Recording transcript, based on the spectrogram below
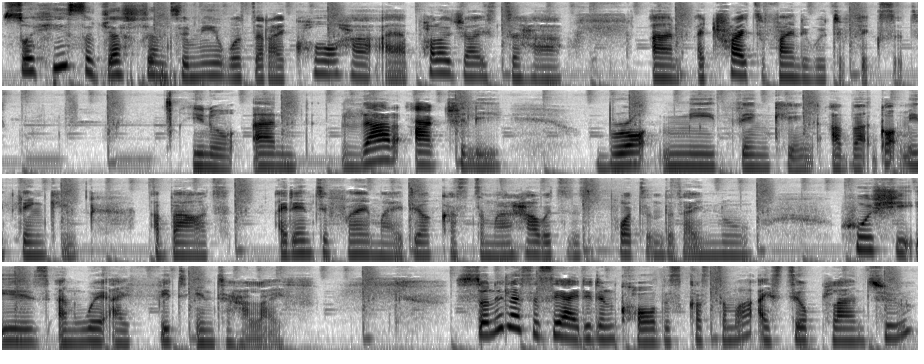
So his suggestion to me was that I call her, I apologize to her, and I tried to find a way to fix it. You know, and that actually brought me thinking about, got me thinking about identifying my ideal customer and how it's important that I know who she is and where I fit into her life. So, needless to say, I didn't call this customer. I still plan to,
